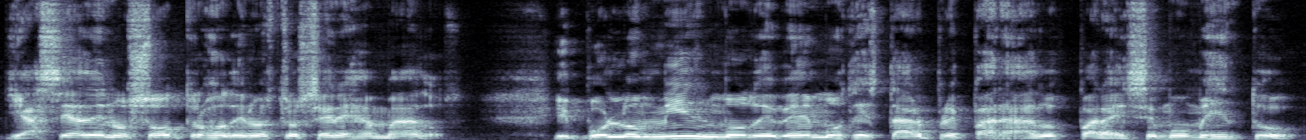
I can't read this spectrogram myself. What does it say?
ya sea de nosotros o de nuestros seres amados. Y por lo mismo debemos de estar preparados para ese momento.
